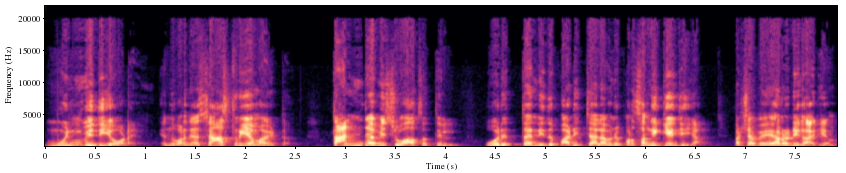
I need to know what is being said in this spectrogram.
മുൻവിധിയോടെ എന്ന് പറഞ്ഞാൽ ശാസ്ത്രീയമായിട്ട് തന്റെ വിശ്വാസത്തിൽ ഒരുത്തൻ ഇത് പഠിച്ചാൽ അവന് പ്രസംഗിക്കുകയും ചെയ്യാം. പക്ഷേ വേറൊരു കാര്യം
